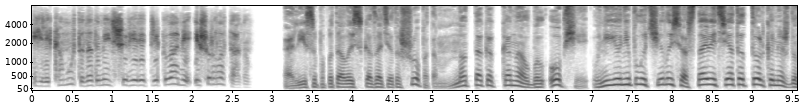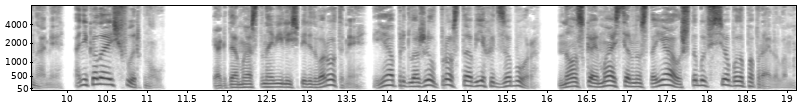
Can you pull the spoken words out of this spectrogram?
Или кому-то надо меньше верить рекламе и шарлатанам. Алиса попыталась сказать это шепотом, но так как канал был общий, у нее не получилось оставить это только между нами, а Николаевич фыркнул. Когда мы остановились перед воротами, я предложил просто объехать забор. Но Скаймастер настоял, чтобы все было по правилам.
